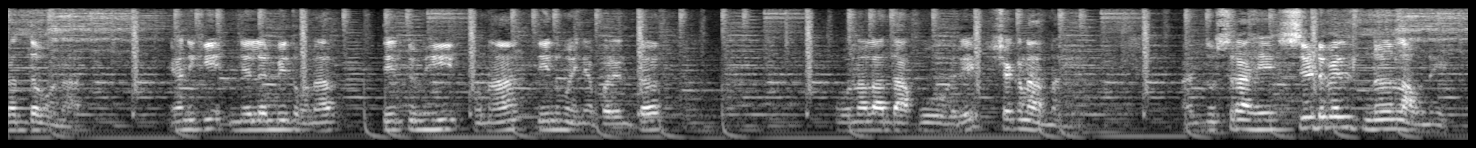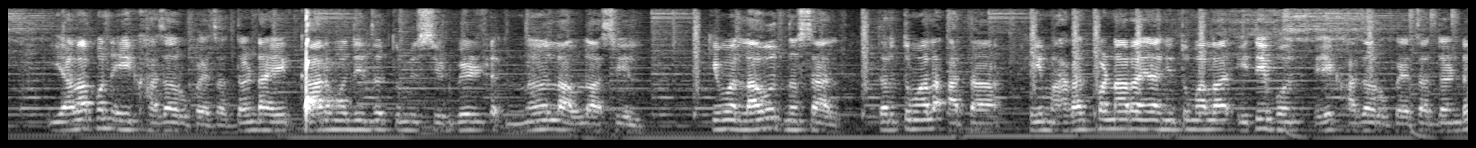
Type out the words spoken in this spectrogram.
रद्द होणार. यानी की निलंबित होणार. ते तुम्ही पुन्हा तीन महिन्यापर्यंत कोणाला दाखवू वगैरे शकणार नाही. आणि दुसरं आहे सीट बेल्ट न लावणे. याला पण एक हजार रुपयाचा दंड आहे. कारमध्ये जर तुम्ही सीट बेल्ट न लावला असेल किंवा लावत नसाल तर तुम्हाला आता हे महागात पडणार आहे आणि तुम्हाला इथे पण एक हजार रुपयाचा दंड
